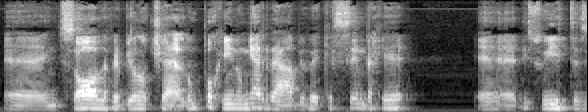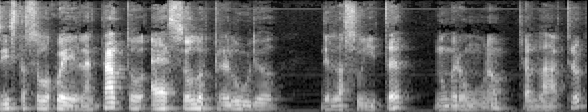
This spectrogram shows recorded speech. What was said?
eh, in sol per violoncello, un pochino mi arrabbio perché sembra che eh, di suite esista solo quella. Intanto è solo il preludio della suite, numero uno, tra l'altro,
